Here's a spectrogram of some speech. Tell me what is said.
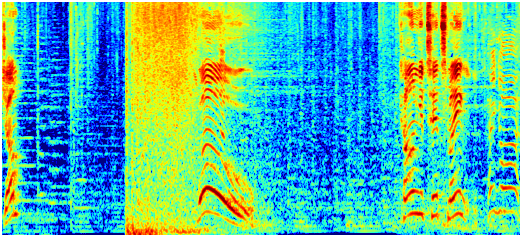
Jump! Whoa! Calm your tits, mate. Hang on!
